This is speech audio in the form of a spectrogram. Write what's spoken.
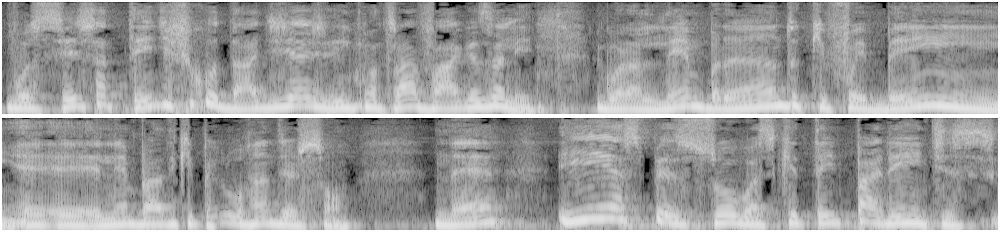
você já tem dificuldade de encontrar vagas ali. Agora, lembrando que foi bem é, é, lembrado aqui pelo Henderson, né? E as pessoas que têm parentes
